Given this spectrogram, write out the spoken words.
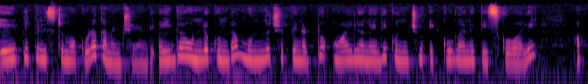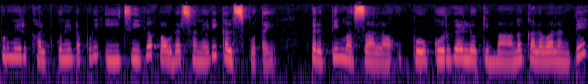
ఏ పికిల్ ఇష్టమో కూడా కమెంట్ చేయండి. పైగా ఉండకుండా ముందు చెప్పినట్టు ఆయిల్ అనేది కొంచెం ఎక్కువగానే తీసుకోవాలి. అప్పుడు మీరు కలుపుకునేటప్పుడు ఈజీగా పౌడర్స్ అనేవి కలిసిపోతాయి. ప్రతి మసాలా ఉప్పు కూరగాయల్లోకి బాగా కలవాలంటే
